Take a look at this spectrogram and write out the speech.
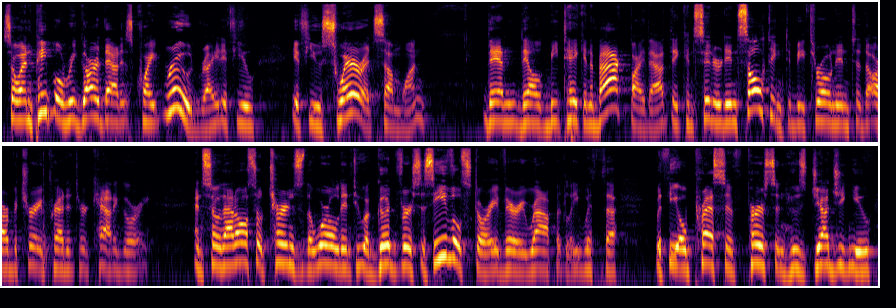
So and people regard that as quite rude right? If you if you swear at someone then they'll be taken aback by that. They consider it insulting to be thrown into the arbitrary predator category and so that also turns the world into a good versus evil story very rapidly with the with the oppressive person who's judging you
